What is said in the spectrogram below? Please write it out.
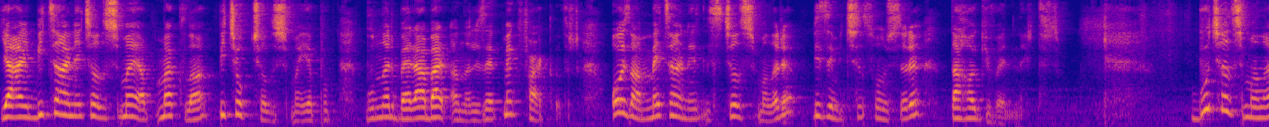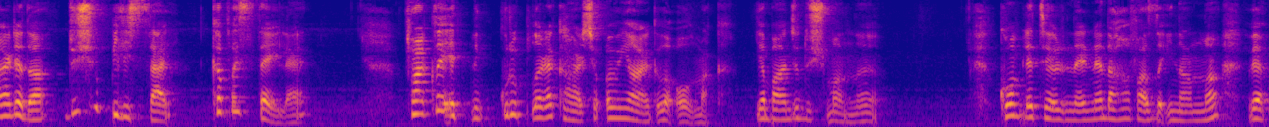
Yani bir tane çalışma yapmakla birçok çalışma yapıp bunları beraber analiz etmek farklıdır. O yüzden meta analiz çalışmaları bizim için sonuçları daha güvenilirdir. Bu çalışmalarda da düşük bilişsel kapasiteyle farklı etnik gruplara karşı önyargılı olmak, yabancı düşmanlığı, komple teorilerine daha fazla inanma ve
